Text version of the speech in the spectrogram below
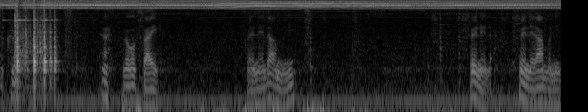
นะครับอะเราก็ใส่ ใส่ในด้ามแบบนี้ ใส่ในใส่ในด้ามแบบนี้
